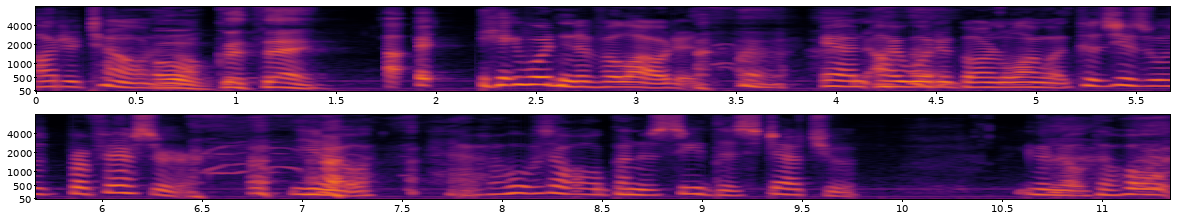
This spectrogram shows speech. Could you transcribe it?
out of town. oh, good thing. I, he wouldn't have allowed it, and I would have gone along with it because he was a professor. You know, who's all going to see this statue? You know, the whole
